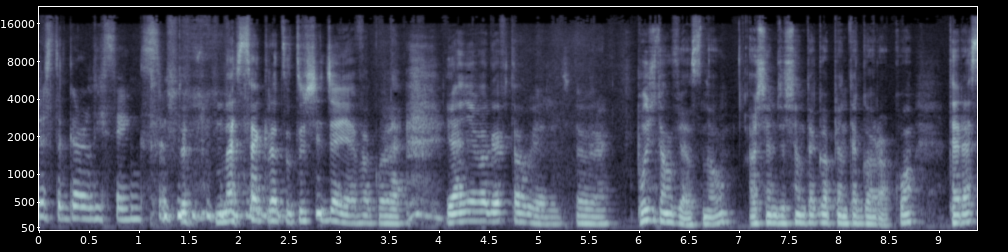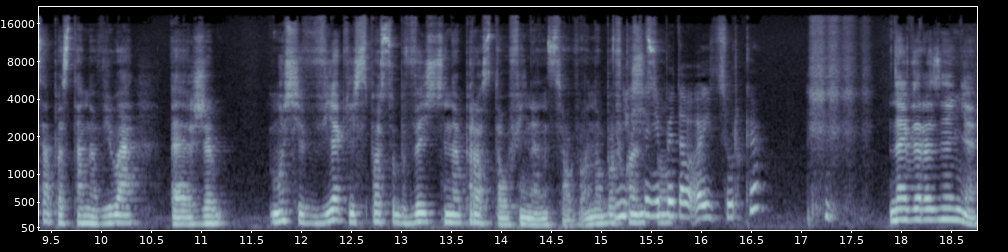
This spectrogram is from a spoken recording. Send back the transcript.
just the girly things. Masakra, co tu się dzieje w ogóle. Ja nie mogę w to uwierzyć. Dobra. Późną wiosną 85 roku Teresa postanowiła, e, że musi w jakiś sposób wyjść na prostą finansowo, no bo w Nikt końcu... się nie pytał o jej córkę? Najwyraźniej nie.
